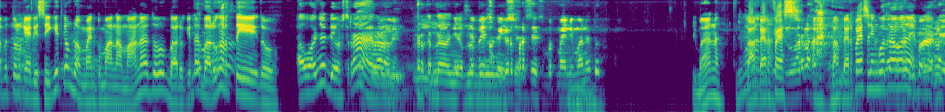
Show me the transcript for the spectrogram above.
betul kayak di Sigit kan udah main ke mana-mana tuh, baru kita baru ngerti tuh. awalnya di Australia, terkenalnya belum di Indonesia. ya sempat main di mana tuh? Di mana? Bumper Fest. Bumper Fest yang gue tahu deh. Di,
